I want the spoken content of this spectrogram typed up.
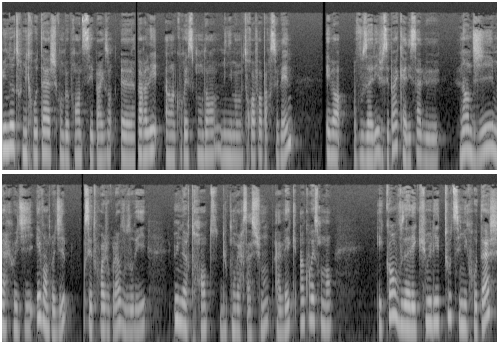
Une autre micro-tâche qu'on peut prendre, c'est par exemple euh, parler à un correspondant minimum trois fois par semaine. Et eh ben, vous allez, je sais pas, caler ça le lundi, mercredi et vendredi. Ces trois jours-là, vous aurez 1h30 de conversation avec un correspondant. Et quand vous allez cumuler toutes ces micro-tâches,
